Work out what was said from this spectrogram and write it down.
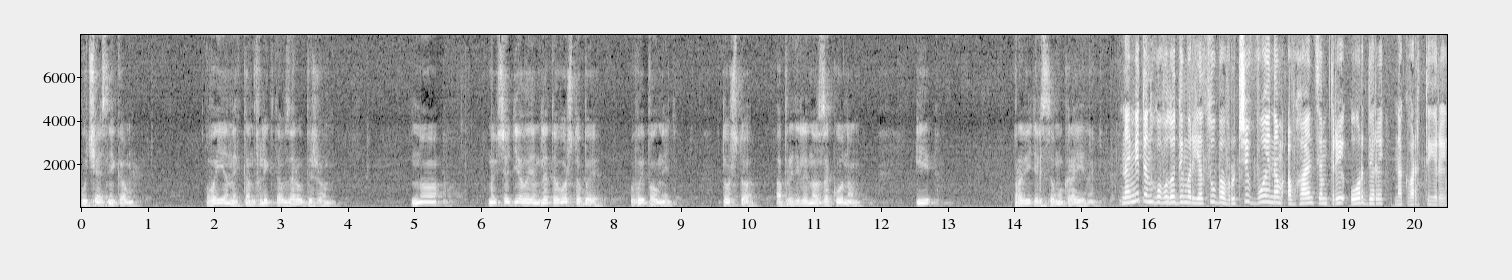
участникам военных конфликтов за рубежом. Но мы все делаем для того, чтобы выполнить то, что определено законом и правительством Украины. На мітингу Володимир Яцуба вручив воїнам-афганцям три ордери на квартири,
